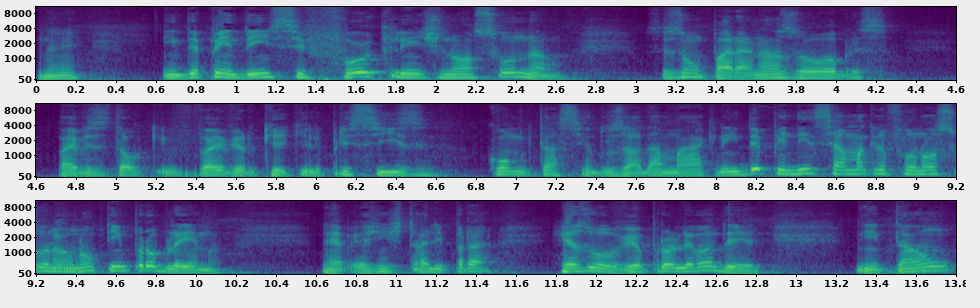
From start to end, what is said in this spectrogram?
né? Independente se for cliente nosso ou não. Vocês vão parar nas obras, vai visitar o que, vai ver o que, que ele precisa, como está sendo usada a máquina, independente se a máquina for nossa ou não, não tem problema, né? A gente está ali para resolver o problema dele. Então,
